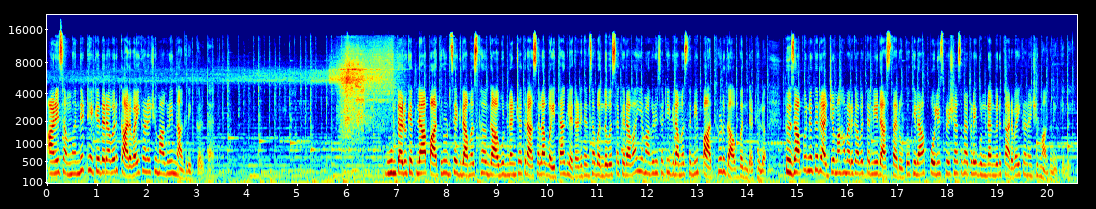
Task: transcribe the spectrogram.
आणि संबंधित ठेकेदारावर कारवाई करण्याची मागणी नागरिक करतात. भूम तालुक्यातल्या पाथरूडचे ग्रामस्थ गावगुंडांच्या त्रासाला वैतागलेत आणि त्यांचा बंदोबस्त करावा या मागणीसाठी ग्रामस्थांनी पाथरूड गाव बंद ठेवलं. तुळजापूर नगर राज्य महामार्गावर त्यांनी रास्ता रोको केला. पोलीस प्रशासनाकडे गुंडांवर कारवाई करण्याची मागणी केली.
